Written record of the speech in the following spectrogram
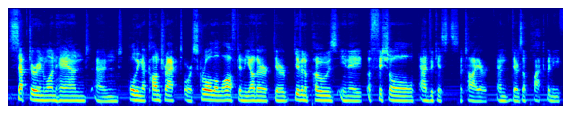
scepter in one hand and holding a contract or scroll aloft in the other. They're given a pose in a official advocate's attire, and there's a plaque beneath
